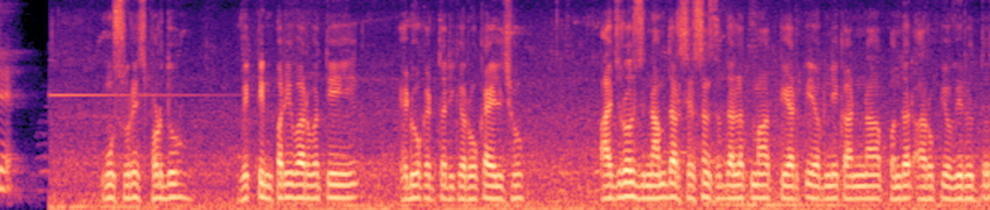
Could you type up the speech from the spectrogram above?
છે. હું સુરેશ ફળદુ, વિક્ટિમ પરિવાર વતી એડવોકેટ તરીકે રોકાયેલ છું. આજરોજ નામદાર સેશન્સ અદાલતમાં ટીઆરપી અગ્નિકાંડના પંદર આરોપીઓ વિરુદ્ધ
